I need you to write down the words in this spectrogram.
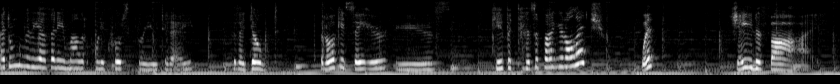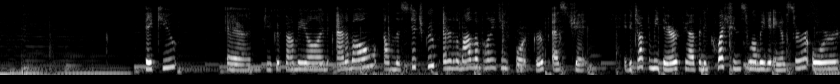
I don't really have any My Little Pony quotes for you today, because I don't. But all I can say here is keep intensifying your knowledge with Janeify. Thank you. And you can find me on Animal, on the Stitch group, and in the My Little Pony 2 group as Jane. You can talk to me there if you have any questions you want me to answer or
